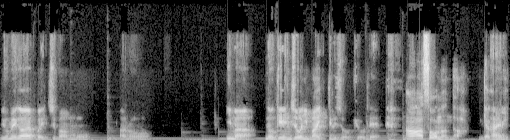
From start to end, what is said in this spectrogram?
嫁がやっぱ一番もう、あの、今の現状に参ってる状況で、ああ、そうなんだ。逆に？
